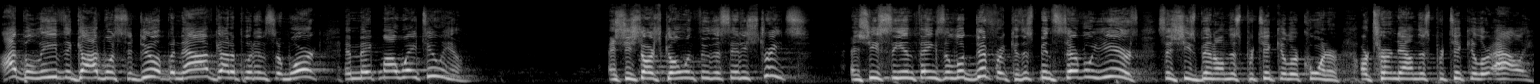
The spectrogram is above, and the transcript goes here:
I believe that God wants to do it, but now I've got to put in some work and make my way to Him. And she starts going through the city streets. And she's seeing things that look different because it's been several years since she's been on this particular corner or turned down this particular alley.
